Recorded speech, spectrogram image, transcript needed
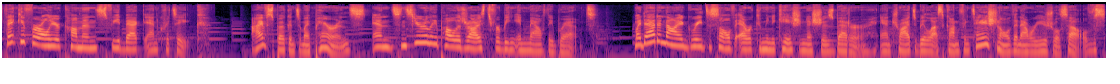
Thank you for all your comments, feedback, and critique. I've spoken to my parents and sincerely apologized for being a mouthy brat. My dad and I agreed to solve our communication issues better and try to be less confrontational than our usual selves.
